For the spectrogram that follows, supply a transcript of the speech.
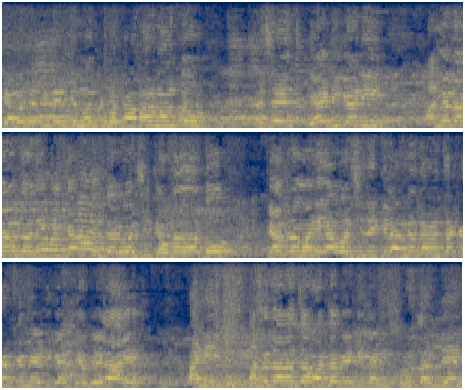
त्याबद्दल मी त्यांचे मनपूर्वक आभार मानतो. तसेच या ठिकाणी अन्नदानाचा देखील कार्यक्रम दरवर्षी ठेवला जातो. त्याप्रमाणे यावर्षी देखील अन्नदानाचा कार्यक्रम या ठिकाणी ठेवलेला आहे. आणि अन्नदानाचा वाटप या ठिकाणी सुरू झालेले आहे.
